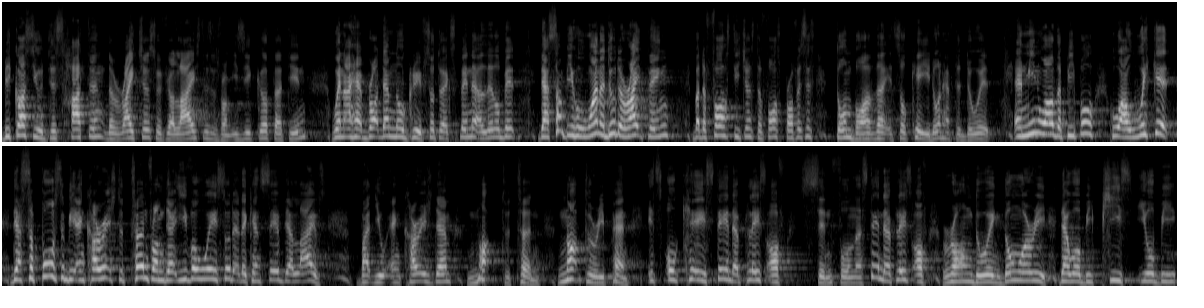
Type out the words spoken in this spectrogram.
Because you disheartened the righteous with your lies, this is from Ezekiel 13, when I had brought them no grief. So, to explain that a little bit, there are some people who want to do the right thing, but the false teachers, the false prophets says, don't bother, it's okay, you don't have to do it. And meanwhile, the people who are wicked, they're supposed to be encouraged to turn from their evil ways so that they can save their lives. But you encourage them not to turn, not to repent. It's okay, stay in that place of sinfulness, stay in that place of wrongdoing. Don't worry, there will be peace, you'll be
